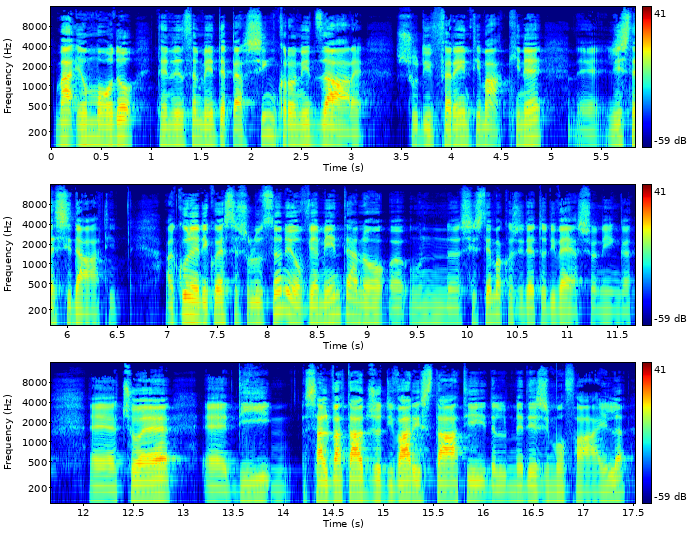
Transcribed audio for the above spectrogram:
ma è un modo tendenzialmente per sincronizzare su differenti macchine eh, gli stessi dati. Alcune di queste soluzioni ovviamente hanno eh, un sistema cosiddetto di versioning, eh, cioè eh, di salvataggio di vari stati del medesimo file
